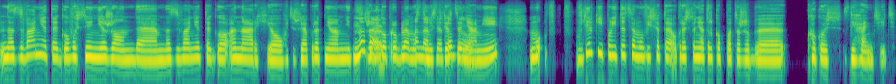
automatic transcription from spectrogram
nazywanie tego właśnie nierządem, nazywanie tego anarchią, chociaż ja akurat nie mam nic, no żadnego tak, problemu z tymi stwierdzeniami. W wielkiej polityce mówi się te określenia tylko po to, żeby kogoś zniechęcić.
